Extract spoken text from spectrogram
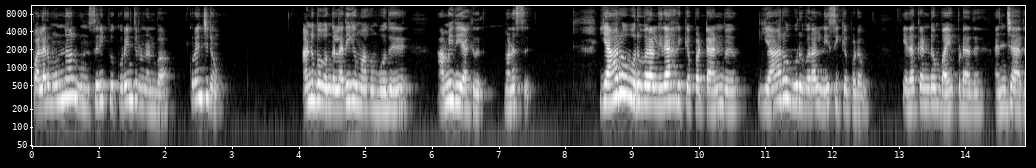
பலர் முன்னால் உன் சிரிப்பு குறைஞ்சிடும் நண்பா. குறைஞ்சிடும். அனுபவங்கள் அதிகமாகும் போது அமைதியாகுது மனசு. யாரோ ஒருவரால் நிராகரிக்கப்பட்ட அன்பு யாரோ ஒருவரால் நேசிக்கப்படும். எதை கண்டும் பயப்படாத அஞ்சாத.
